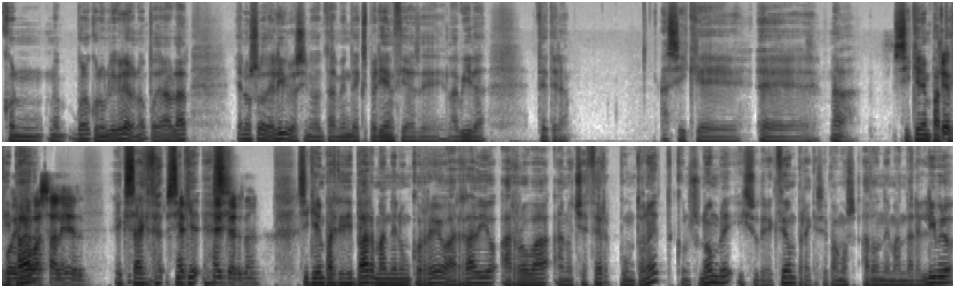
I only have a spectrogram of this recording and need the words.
con, bueno, con un librero, ¿no? Poder hablar ya no solo de libros, sino también de experiencias, de la vida, etcétera. Así que, eh, nada, si quieren participar... vas a leer? Exacto. Si, Ay, perdón. si, quieren participar, manden un correo a radio.anochecer.net con su nombre y su dirección para que sepamos a dónde mandar el libro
